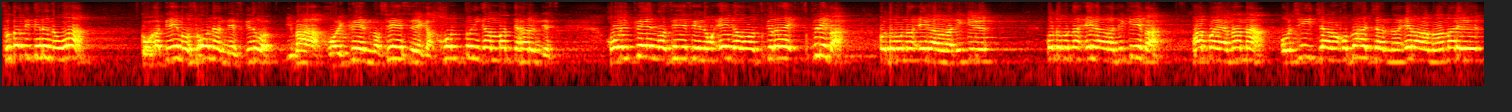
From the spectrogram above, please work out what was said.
育ててるのはご家庭もそうなんですけど今保育園の先生が本当に頑張ってはるんです。保育園の先生の笑顔を作ら作れば子供の笑顔ができる。子供の笑顔ができればパパやママおじいちゃんおばあちゃんの笑顔も生まれる。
